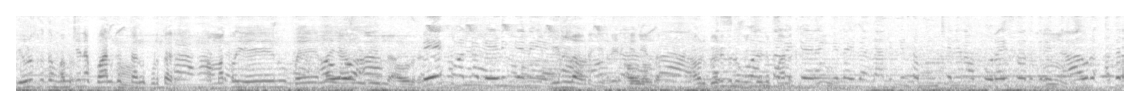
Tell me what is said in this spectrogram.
ಕೇಳೋಕ್ಕಿಂತ ಮುಂಚೆನೆ ಪಾಲಕರು ತಂದು ಕೊಡ್ತಾರೆ. ಆ ಮಕ್ಕಳು ಏನು ಭಯ ಇಲ್ಲ ಯಾವುದು ಇಲ್ಲ. ಬೇಕು ಅನ್ನೋ ಬೇಡಿಕೆನೆ ಇಲ್ಲ. ಅವ್ರಿಗೆ ಇಲ್ಲ. ಅವ್ರು ಬೇಡಿಕೆ ಮುಂಚೆನೆ ಅಂತಾನೆ ಕೇಳಂಗಿಲ್ಲ ಈಗ ಮುಂಚೆನೆ ನಾವು ಪೂರೈಸೋದ್ರಿಂದ ಅವ್ರ ಅದರ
